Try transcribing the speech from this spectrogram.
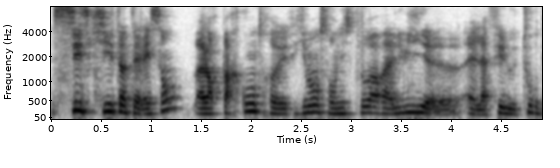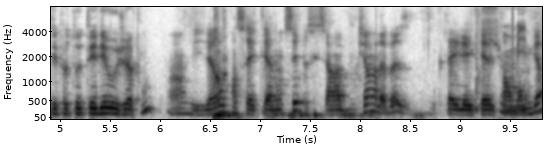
c'est ce qui est intéressant. Alors par contre, effectivement, son histoire à lui, elle a fait le tour des plateaux télé au Japon, hein, évidemment quand ça a été annoncé parce que c'est un bouquin à la base. Donc là, il a été en manga.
